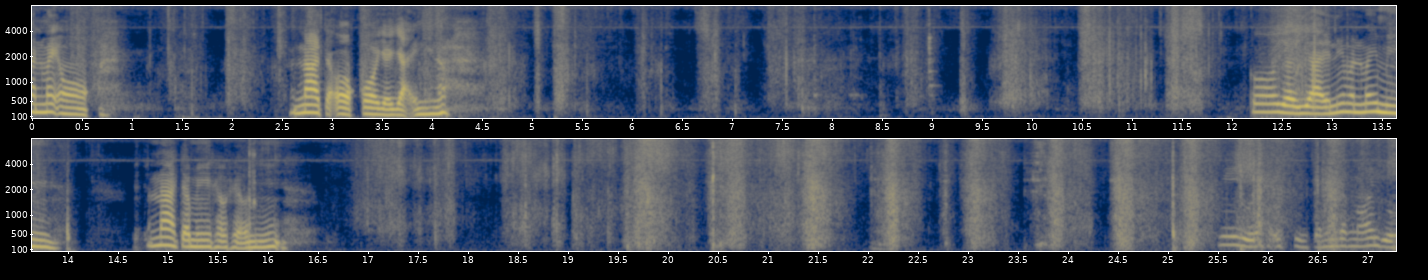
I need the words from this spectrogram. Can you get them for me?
มันไม่ออก น่าจะออกกอใหญ่ ๆ นี่เนาะก็ใหญ่ ๆ นี่มันไม่มี นน่าจะมีแถวๆนี้ มีอยู่นะไอ้สี่แต่มันยังน้อยอยู่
